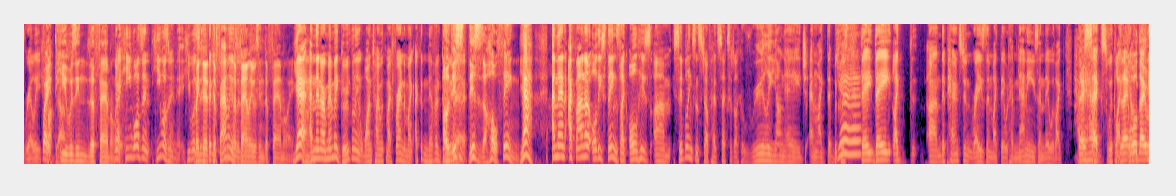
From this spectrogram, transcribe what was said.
really Wait, fucked he up. was in the family. No, he wasn't. He wasn't in it. He I was. mean, the, but the, family. The was in it. family was in the family. Yeah, and then I remember googling it one time with my friend. I'm like, I could never go. Oh, this there. is this is a whole thing. Yeah, and then I found out all these things, like all his um siblings and stuff had sex at like a really young age, and like the, because Yeah. they they like. th- um, their parents didn't raise them like they would have nannies and they would like have They had- sex with like they- young well, they were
